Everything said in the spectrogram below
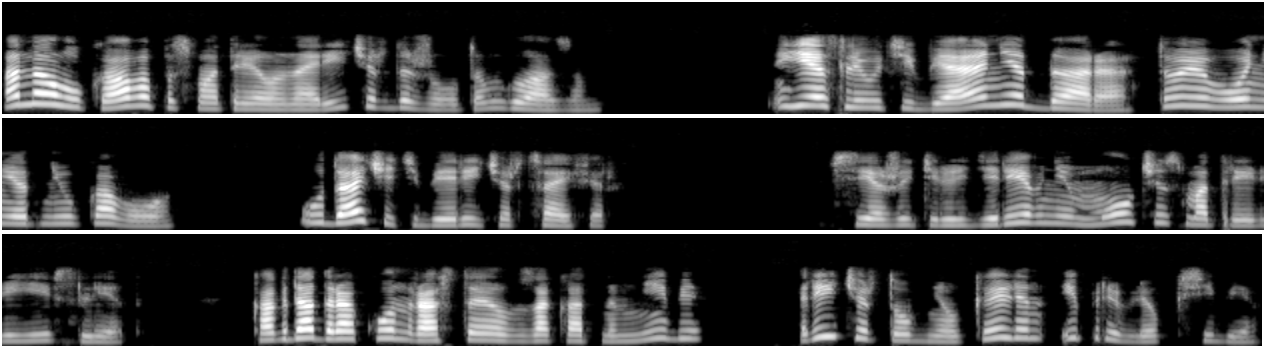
она лукаво посмотрела на Ричарда желтым глазом. «Если у тебя нет дара, то его нет ни у кого. Удачи тебе, Ричард Сайфер. Все жители деревни молча смотрели ей вслед. Когда дракон растаял в закатном небе, Ричард обнял Кэлен и привлек к себе.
